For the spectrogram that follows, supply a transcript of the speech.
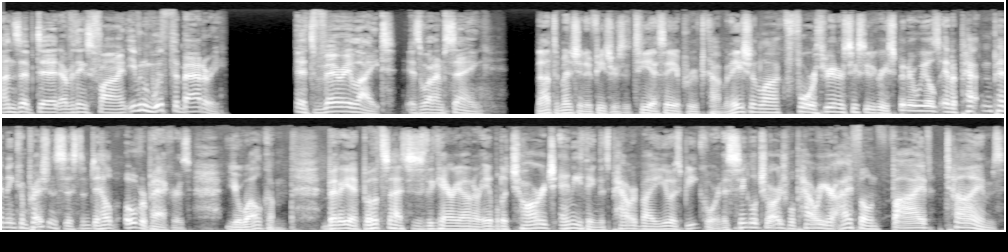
Unzipped it, everything's fine, even with the battery. It's very light, is what I'm saying. Not to mention, it features a TSA approved combination lock, four 360 degree spinner wheels, and a patent pending compression system to help overpackers. You're welcome. Better yet, both sizes of the carry on are able to charge anything that's powered by a USB cord. A single charge will power your iPhone five times.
